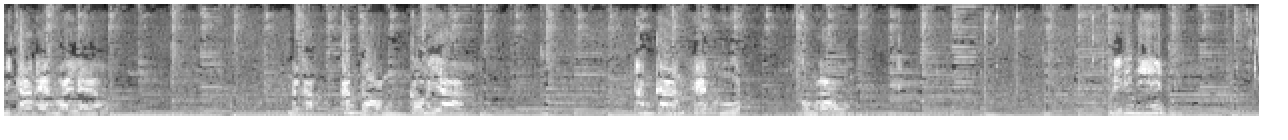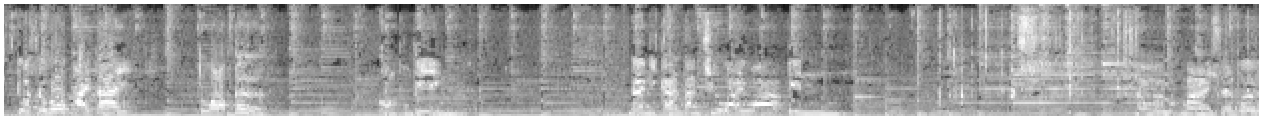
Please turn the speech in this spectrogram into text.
มีการแอดไว้แล้วนะครับ ขั้นตอนก็ไม่ยากทำการแอดโฮสต์ ของเรา ในที่นี้ ตัวเซิร์ฟเวอร์ภายใต้ตัวเราเตอร์ของผมเอง ได้มีการตั้งชื่อไว้ว่าเป็น my server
